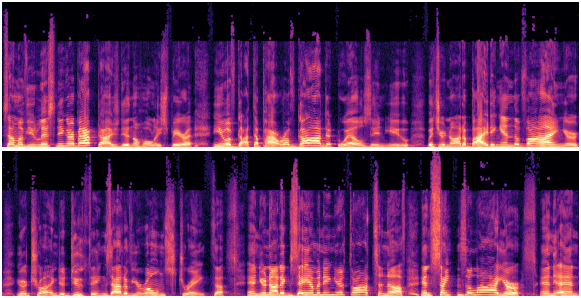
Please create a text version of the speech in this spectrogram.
Some of you listening are baptized in the Holy Spirit. You have got the power of God that dwells in you, but you're not abiding in the vine. You're, you're trying to do things out of your own strength, and you're not examining your thoughts enough. And Satan's a liar. And, and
